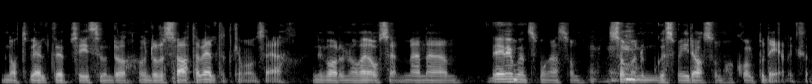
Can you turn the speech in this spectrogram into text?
något bälte precis under, under det svarta bältet kan man säga. Nu var det några år sedan men äh, det är nog inte så många som, som man umgås med idag som har koll på det. Liksom.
